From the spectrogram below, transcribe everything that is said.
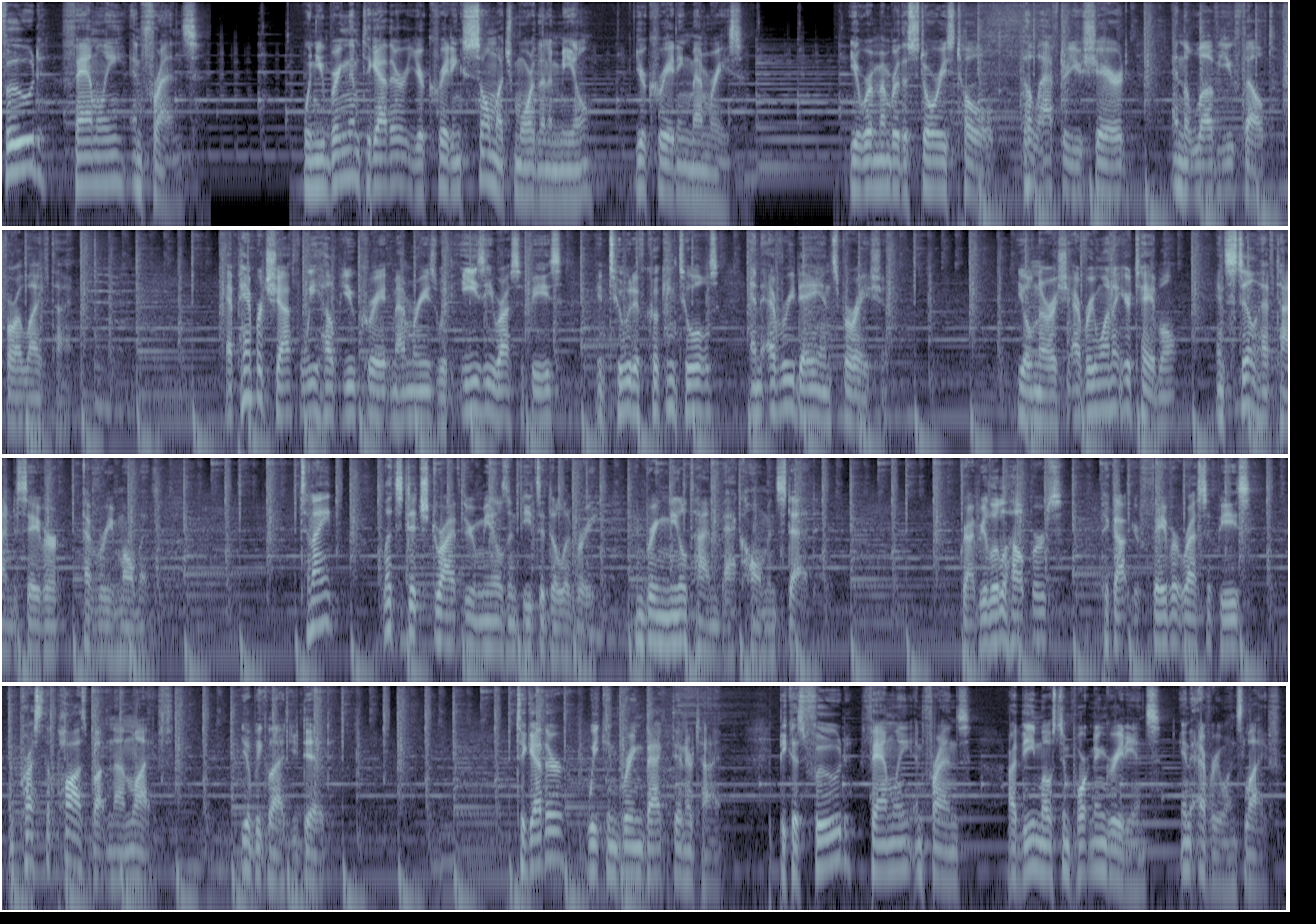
Food, family, and friends. When you bring them together, you're creating so much more than a meal. You're creating memories. You'll remember the stories told, the laughter you shared, and the love you felt for a lifetime. At Pampered Chef, we help you create memories with easy recipes, intuitive cooking tools, and everyday inspiration. You'll nourish everyone at your table and still have time to savor every moment. Tonight, let's ditch drive through meals and pizza delivery and bring mealtime back home instead. Grab your little helpers, pick out your favorite recipes, and press the pause button on life. You'll be glad you did. Together, we can bring back dinner time because food, family, and friends are the most important ingredients in everyone's life.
